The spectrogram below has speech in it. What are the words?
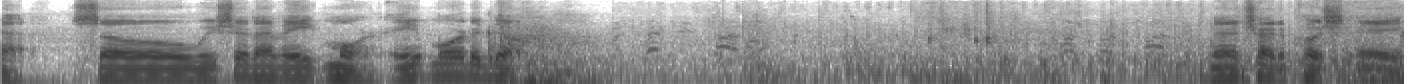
Yeah, so we should have eight more. Eight more to go. I'm gonna try to push A.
